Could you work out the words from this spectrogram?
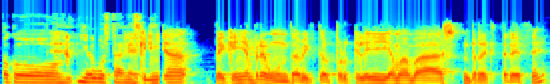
poco me gustan eso. Pequeña, pequeña pregunta, Víctor. ¿Por qué le llamabas Rec 13?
